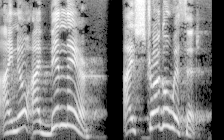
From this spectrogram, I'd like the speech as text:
I know I've been there. I struggle with it.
